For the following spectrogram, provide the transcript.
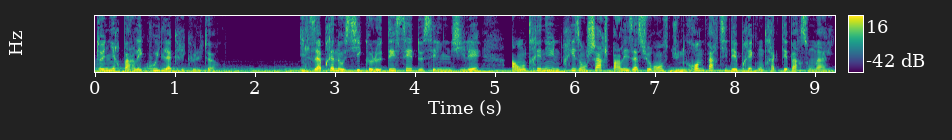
tenir par les couilles l'agriculteur. Ils apprennent aussi que le décès de Céline Gillet a entraîné une prise en charge par les assurances d'une grande partie des prêts contractés par son mari.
